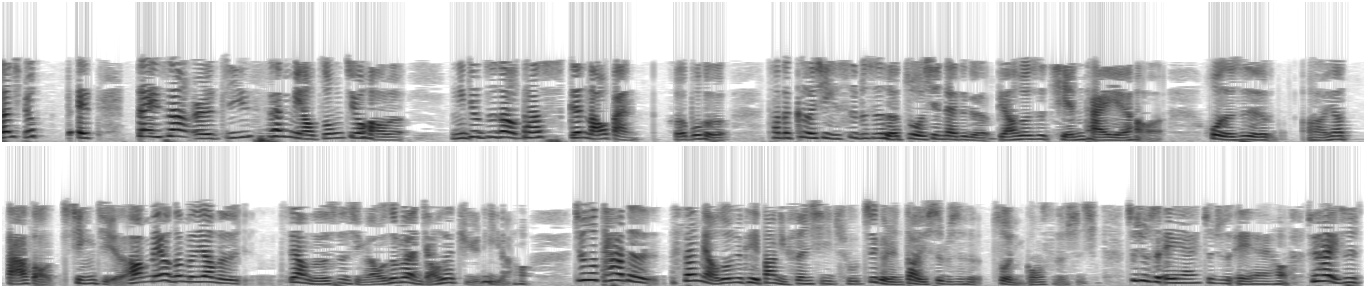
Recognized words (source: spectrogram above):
他就戴戴上耳机三秒钟就好了，你就知道他跟老板合不合。他的个性适不适合做现在这个，比方说是前台也好，或者是啊要打扫清洁了啊，没有那么样的这样子的事情啊，我是乱讲，我在举例啊哈，就是说他的三秒钟就可以帮你分析出这个人到底适不适合做你公司的事情，这就是 AI，这就是 AI 哈，所以他也是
